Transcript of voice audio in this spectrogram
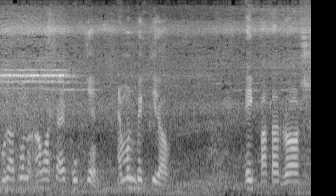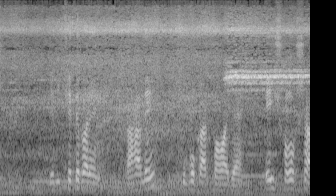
পুরাতন আমাশায় ভুগছেন এমন ব্যক্তিরাও এই পাতার রস যদি খেতে পারেন, তাহলে উপকার পাওয়া যায়। এই সমস্যা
